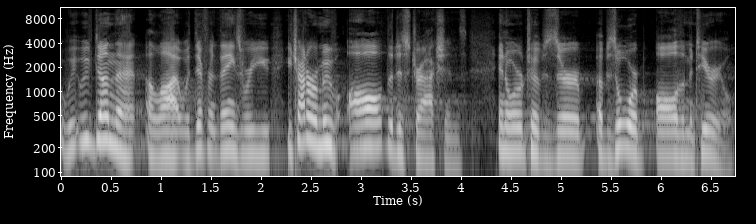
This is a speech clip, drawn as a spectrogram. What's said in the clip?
We, have done that a lot with different things where you, you try to remove all the distractions in order to observe, absorb all the material.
